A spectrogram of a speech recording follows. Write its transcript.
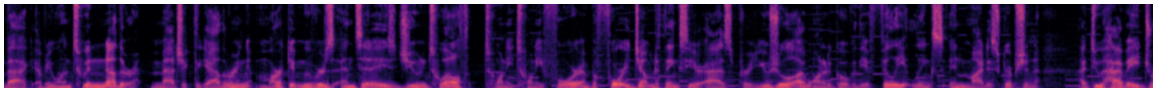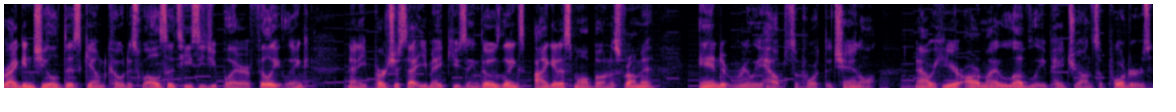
back, everyone, to another Magic the Gathering Market Movers and today's June 12th, 2024. And before we jump to things here, as per usual, I wanted to go over the affiliate links in my description. I do have a Dragon Shield discount code as well as a TCG Player affiliate link, and any purchase that you make using those links, I get a small bonus from it, and it really helps support the channel. Now, here are my lovely Patreon supporters.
